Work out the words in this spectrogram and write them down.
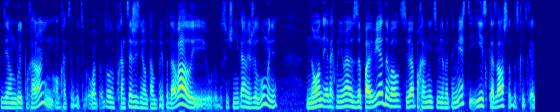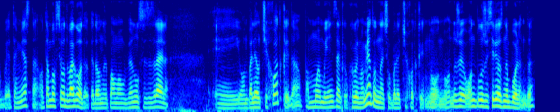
где он будет похоронен, он хотел быть... Он в конце жизни он там преподавал и с учениками жил в Умане. Но он, я так понимаю, заповедовал себя похоронить именно в этом месте и сказал, что, так сказать, как бы это место... Он там был всего два года, когда он уже, по-моему, вернулся из Израиля. И он болел чехоткой, да, по-моему, я не знаю, в какой момент он начал болеть чехоткой, но, но он уже, он был уже серьезно болен, да.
